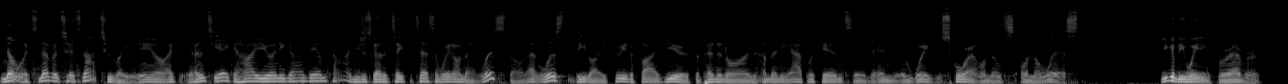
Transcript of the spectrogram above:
No, it's never. T- it's not too late. You know, MTA can hire you any goddamn time. You just got to take the test and wait on that list, though. That list would be like three to five years, depending on how many applicants and, and, and where you score on the on the list. You could be waiting forever.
